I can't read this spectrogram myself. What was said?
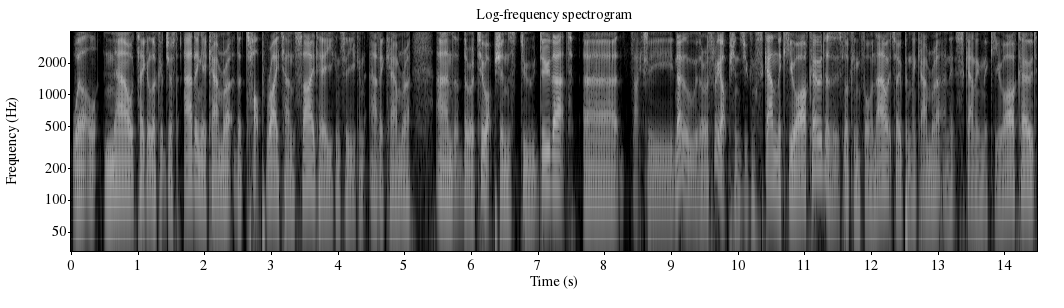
we'll now take a look at just adding a camera. At the top right hand side here, you can see you can add a camera, and there are two options to do that. Uh, actually, no, there are three options. You can scan the QR code as it's looking for now. It's opened the camera and it's scanning the QR code.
